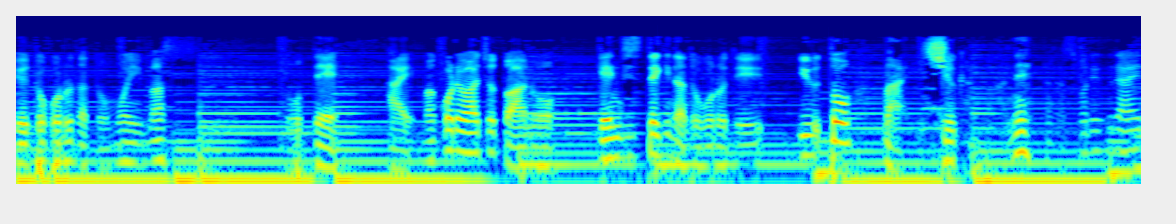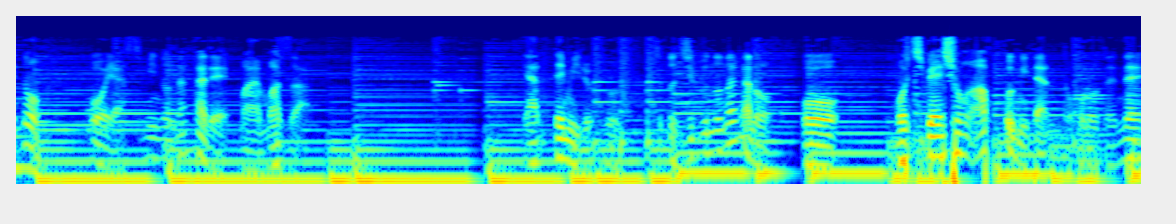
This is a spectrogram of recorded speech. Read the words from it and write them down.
いうところだと思いますので、はい。まあこれはちょっとあの、現実的なところで言うと、まあ1週間とかね、なんかそれぐらいの、こう休みの中で、まあまずは、やってみる。うん。ちょっと自分の中の、こう、モチベーションアップみたいなところでね、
